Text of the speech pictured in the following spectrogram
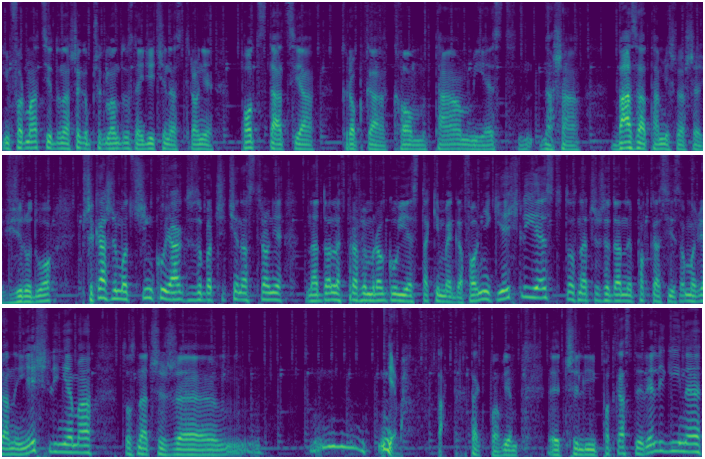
informacje do naszego przeglądu znajdziecie na stronie podstacja.com. Tam jest nasza baza, tam jest nasze źródło. Przy każdym odcinku, jak zobaczycie na stronie, na dole w prawym rogu jest taki megafonik. Jeśli jest, to znaczy, że dany podcast jest omawiany. Jeśli nie ma, to znaczy, że mm, nie ma. Tak, tak powiem. Y, Czyli podcasty religijne,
